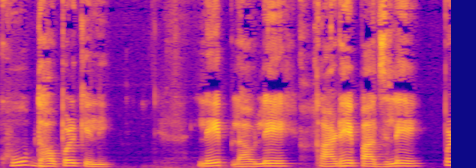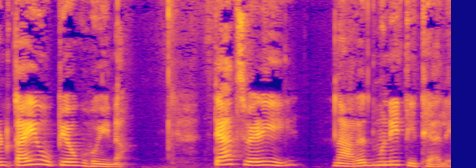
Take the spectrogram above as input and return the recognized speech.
खूप धावपळ केली. लेप लावले काढे पाजले पण काही उपयोग होईना. त्याच वेळी नारदमुनी तिथे आले.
